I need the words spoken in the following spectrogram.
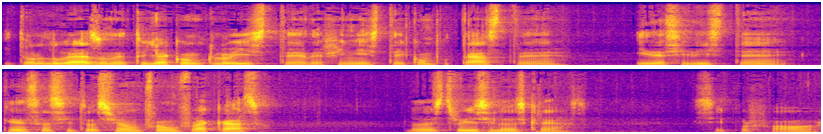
Y todos los lugares donde tú ya concluiste, definiste y computaste y decidiste que esa situación fue un fracaso, lo destruyes y lo descreas. Sí, por favor.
